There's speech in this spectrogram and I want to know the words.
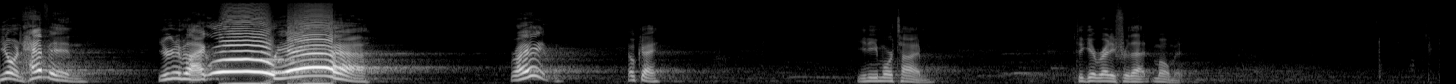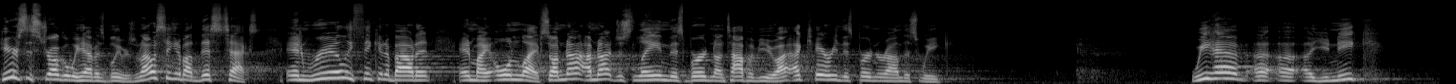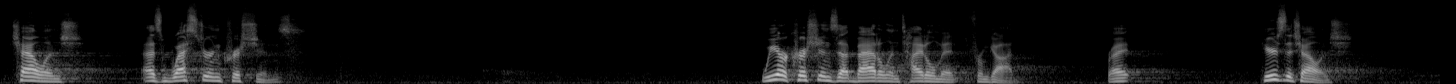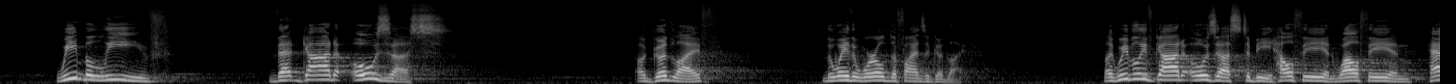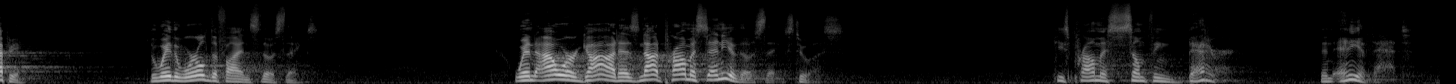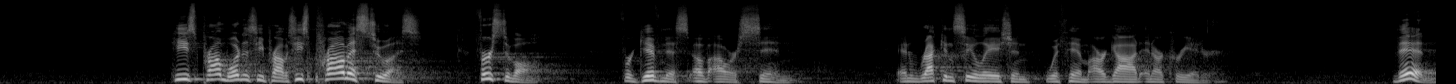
You know, in heaven, you're going to be like, woo, yeah. Right? Okay. You need more time to get ready for that moment. Here's the struggle we have as believers. When I was thinking about this text and really thinking about it in my own life, so I'm not, I'm not just laying this burden on top of you, I, I this burden around this week. We have a, a, a unique challenge as Western Christians. We are Christians that battle entitlement from God, right? Here's the challenge we believe that God owes us a good life the way the world defines a good life. Like, we believe God owes us to be healthy and wealthy and happy the way the world defines those things. When our God has not promised any of those things to us. He's promised something better than any of that. He's prom- what does he promise? He's promised to us, first of all, forgiveness of our sin and reconciliation with him, our God and our Creator. Then,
